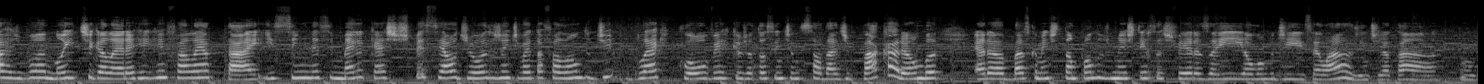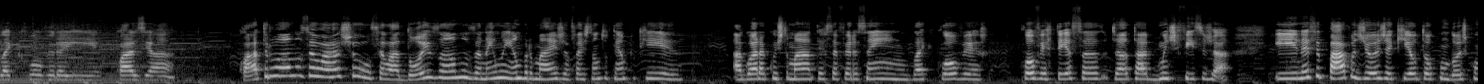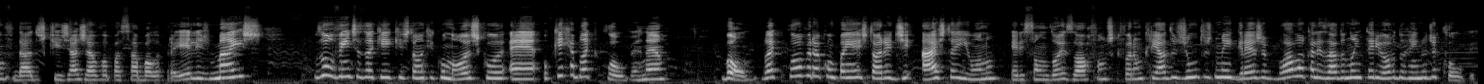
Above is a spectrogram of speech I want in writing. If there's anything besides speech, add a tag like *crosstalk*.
tarde, boa noite, galera. Aqui quem fala é a Thay. E sim, nesse mega cast especial de hoje, a gente vai estar tá falando de Black Clover, que eu já tô sentindo saudade pra caramba. Era basicamente tampando as minhas terças-feiras aí ao longo de, sei lá, a gente já tá com Black Clover aí quase há quatro anos, eu acho, ou sei lá, dois anos, eu nem lembro mais, já faz tanto tempo que agora acostumar a terça-feira sem Black Clover Clover terça já tá muito difícil já. E nesse papo de hoje aqui eu tô com dois convidados que já já vou passar a bola para eles, mas os ouvintes aqui que estão aqui conosco, é, o que é Black Clover, né? Bom, Black Clover acompanha a história de Asta e Uno. Eles são dois órfãos que foram criados juntos numa igreja lá localizada no interior do reino de Clover.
